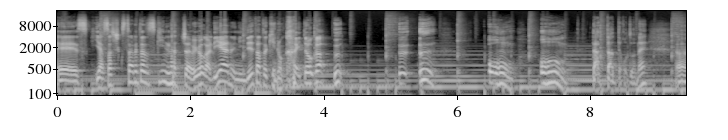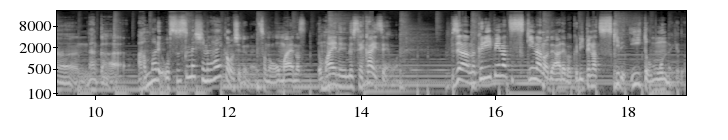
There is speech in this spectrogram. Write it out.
えー優しくされたら好きになっちゃうよがリアルに出た時の回答が「うううおんおんだったってことね。うんなんかあんまりおすすめしないかもしれない。そのお前のお前のいる世界線は。別にあのクリーピーナッツ好きなのであればクリーピーナッツ好きでいいと思うんだけど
